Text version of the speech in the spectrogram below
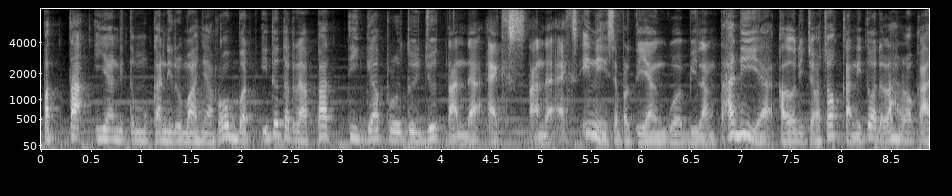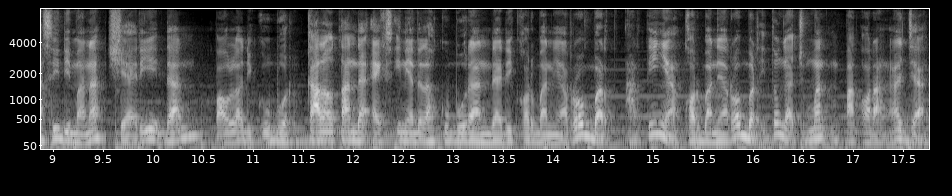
peta yang ditemukan di rumahnya Robert itu terdapat 37 tanda X. Tanda X ini seperti yang gue bilang tadi ya, kalau dicocokkan itu adalah lokasi di mana Sherry dan Paula dikubur. Kalau tanda X ini adalah kuburan dari korbannya Robert, artinya korbannya Robert itu nggak cuma empat orang aja,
